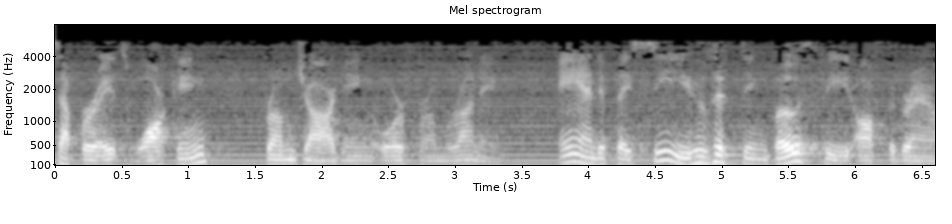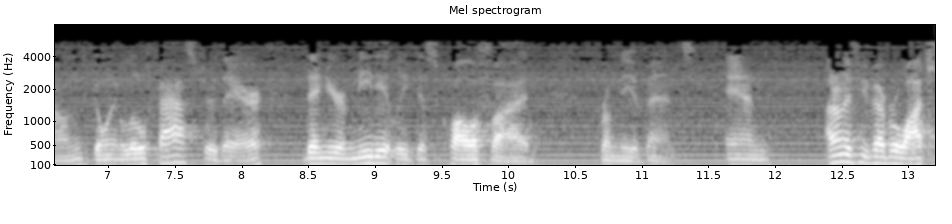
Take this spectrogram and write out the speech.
separates walking from jogging or from running. And if they see you lifting both feet off the ground, going a little faster there, then you're immediately disqualified from the event. And I don't know if you've ever watched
